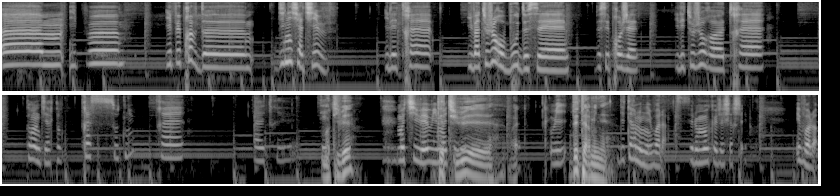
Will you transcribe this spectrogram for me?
euh, il peut... Il fait preuve de d'initiative. Il est très... Il va toujours au bout de ses, de ses projets. Il est toujours euh, très... Comment dire Très soutenu Très... Euh, très... Motivé, Motivé, oui, têtu motivé. et ouais, Oui. déterminé. Déterminé, voilà. C'est le mot que j'ai cherché. Et voilà.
